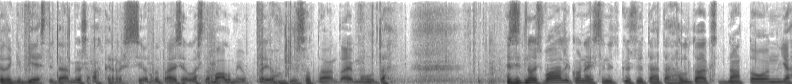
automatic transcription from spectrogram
jotenkin viestitään myös aggressiota tai sellaista valmiutta johonkin sotaan tai muuta. Ja sitten noissa vaalikoneissa nyt kysytään, että halutaanko NATOon ja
